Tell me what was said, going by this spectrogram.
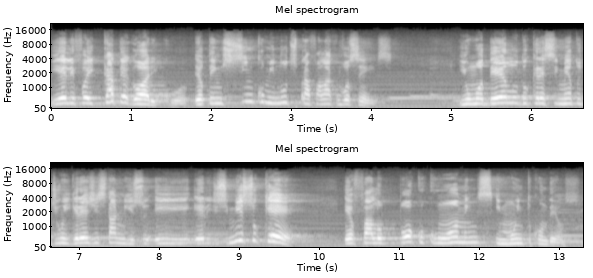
E ele foi categórico. Eu tenho cinco minutos para falar com vocês. E o modelo do crescimento de uma igreja está nisso. E ele disse: Nisso que? Eu falo pouco com homens e muito com Deus.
